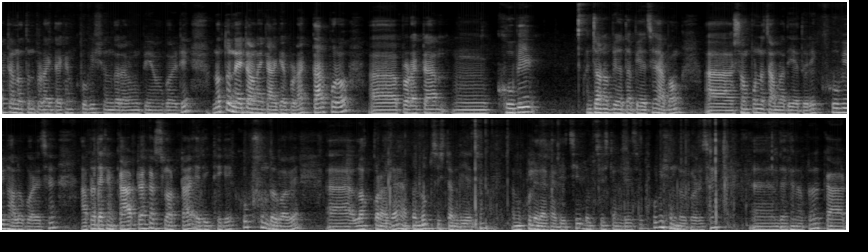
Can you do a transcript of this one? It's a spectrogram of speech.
একটা নতুন প্রোডাক্ট দেখেন, খুবই সুন্দর এবং প্রিমিয়াম কোয়ালিটি নতুন, এটা অনেক আগের প্রোডাক্ট তারপরও প্রোডাক্টটা খুবই জনপ্রিয়তা পেয়েছে এবং সম্পূর্ণ চামড়া দিয়ে তৈরি, খুবই ভালো করেছে। আপনারা দেখেন কার্ড রাখার স্লটটা এদিক থেকে খুব সুন্দরভাবে লক করা যায়। আপনার লুপ সিস্টেম দিয়েছে। আমি খুলে দেখা দিচ্ছি লুপ সিস্টেম দিয়েছে, খুবই সুন্দর করেছে। দেখেন আপনার কার্ড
